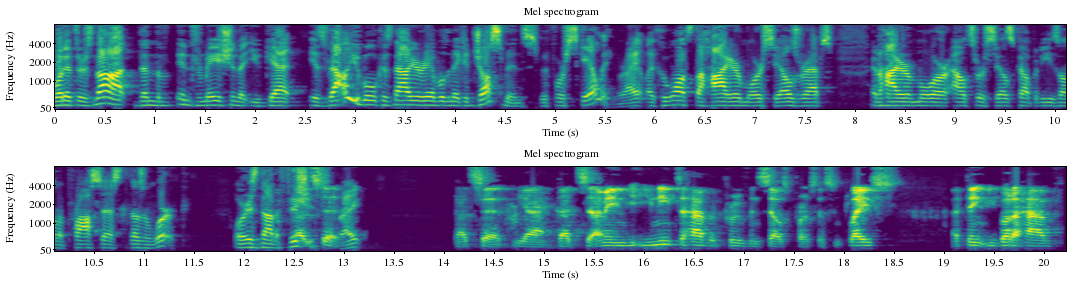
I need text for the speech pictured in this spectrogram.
But if there's not, then the information that you get is valuable because now you're able to make adjustments before scaling, right? Like who wants to hire more sales reps and hire more outsourced sales companies on a process that doesn't work or is not efficient, right? That's it. Yeah, that's. I mean, you, need to have a proven sales process in place. I think you've got to have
